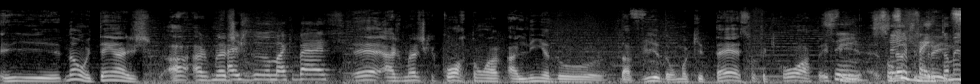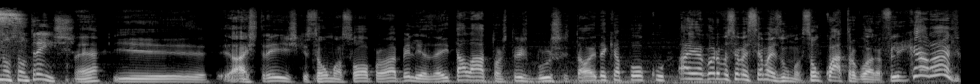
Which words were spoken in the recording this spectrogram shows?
e. Não, e tem as. a- as mulheres. As do Macbeth. É, as mulheres que cortam a, a linha do, da vida, uma que tece, outra que corta, enfim. Sim, são sim, três. Também não são três? né? E as três que são uma só, pra lá, beleza. Aí tá lá, estão as três bruxas e tal. Aí daqui a pouco. Aí agora você vai ser mais uma. São quatro agora. Eu Falei, caralho.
